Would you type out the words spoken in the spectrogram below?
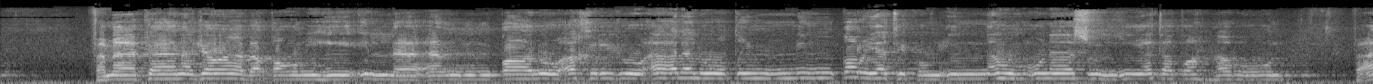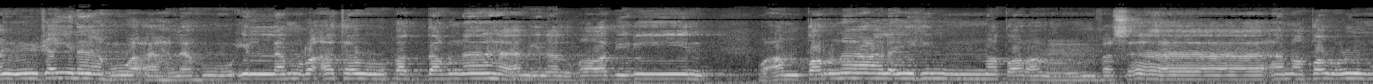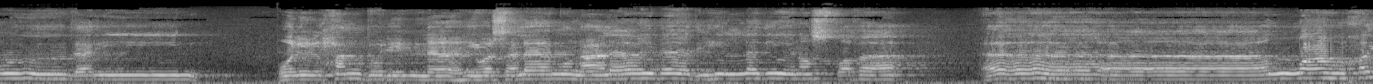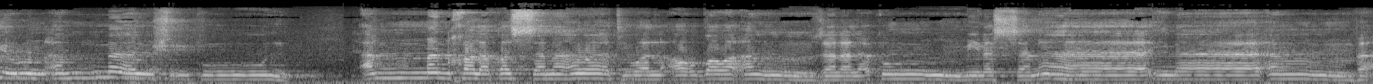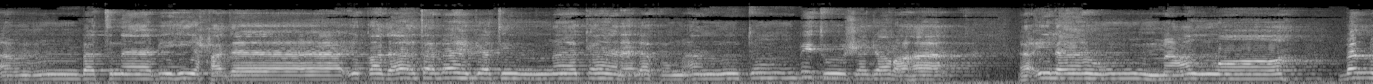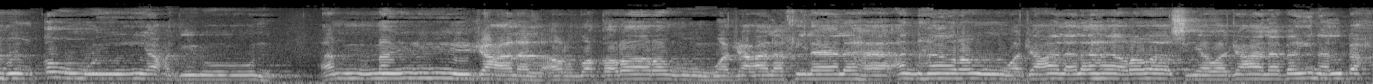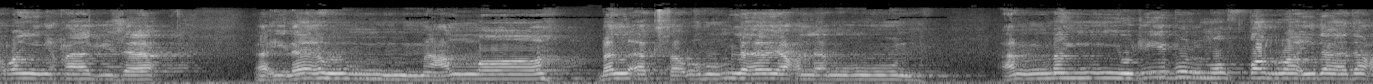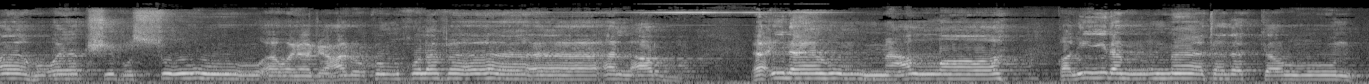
فما كان جواب قومه إلا أن قالوا أخرجوا آل لوط من قريتكم إنهم أناس يتطهرون فأنجيناه وأهله إلا امرأته قدرناها من الغابرين وأمطرنا عليهم مطرا فساء مطر المنذرين قل الحمد لله وسلام على عباده الذين اصطفى. آه الله خير أم ما يشركون؟ أمن خلق السماوات والأرض وأنزل لكم من السماء ماء فأنبتنا به حدائق ذات بهجة ما كان لكم أن تنبتوا شجرها. أإله مع الله بل هم قوم يعدلون. أمن جعل الأرض قرارا وجعل خلالها أنهارا وجعل لها رواسي وجعل بين البحرين حاجزا. أإله مع الله بل أكثرهم لا يعلمون أمن يجيب المضطر إذا دعاه ويكشف السوء ويجعلكم خلفاء الأرض أإله مع الله قليلا ما تذكرون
